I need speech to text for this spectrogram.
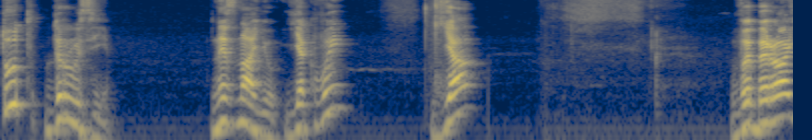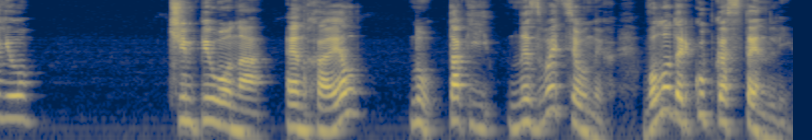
Тут, друзі, не знаю, як ви, я вибираю чемпіона НХЛ. Ну, так і не зветься у них. Володар Кубка Стенлі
